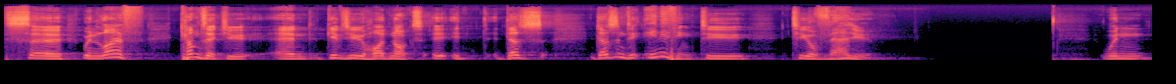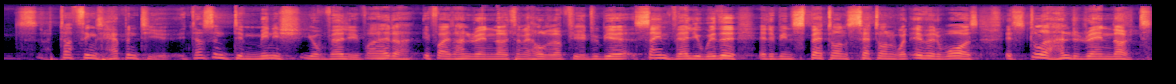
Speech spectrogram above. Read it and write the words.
So when life comes at you and gives you hard knocks, it, it does, doesn't do anything to, to your value. When tough things happen to you, it doesn't diminish your value. If I had a, if I had a hundred rand note and I held it up for you, it would be the same value whether it had been spat on, sat on, whatever it was. It's still a hundred rand note,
